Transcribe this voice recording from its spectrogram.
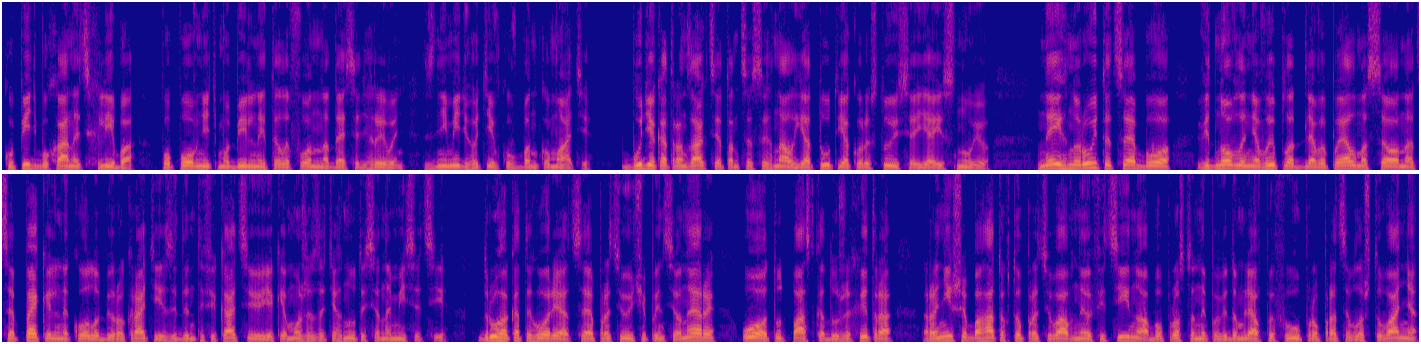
Купіть буханець хліба, поповніть мобільний телефон на 10 гривень, зніміть готівку в банкоматі. Будь-яка транзакція там це сигнал Я тут, я користуюся, я існую. Не ігноруйте це, бо відновлення виплат для ВПЛ Масеона це пекельне коло бюрократії з ідентифікацією, яке може затягнутися на місяці. Друга категорія це працюючі пенсіонери. О, тут пастка дуже хитра. Раніше багато хто працював неофіційно або просто не повідомляв ПФУ про працевлаштування,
